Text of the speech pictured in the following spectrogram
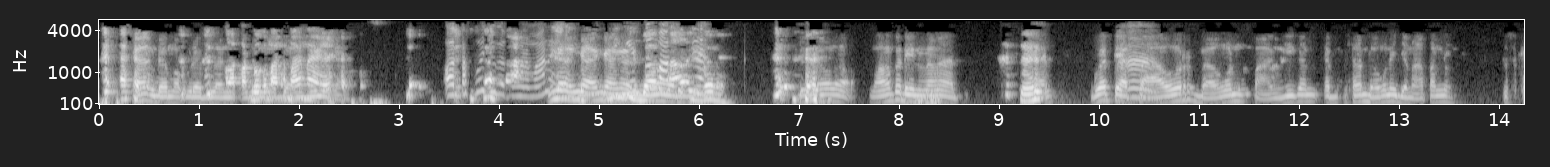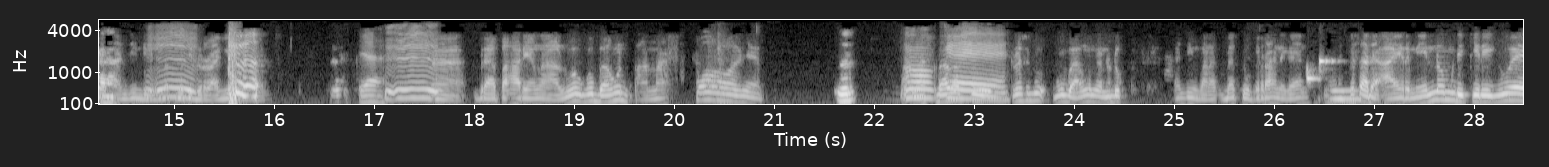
Sekarang udah mau udah bulan. Otak gua ke mana-mana ya. dingin Otak gue juga ke mana-mana Enggak, ya. enggak, enggak, Dingin enggak. tuh Gimana? maksudnya. Gimana? Dingin Allah. Malang tuh dingin banget. Kan? Gue tiap Ah. sahur bangun pagi kan, eh misalnya bangunnya jam 8 nih. Terus kayak Ah. anjing dingin banget gue tidur lagi. kan. Ya. Mm-mm. Nah, berapa hari yang lalu gue bangun panas polnya. Panas Oke. banget tuh. Terus gue gue bangun kan duduk anjing panas banget gue gerah nih kan. Terus ada air minum di kiri gue.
